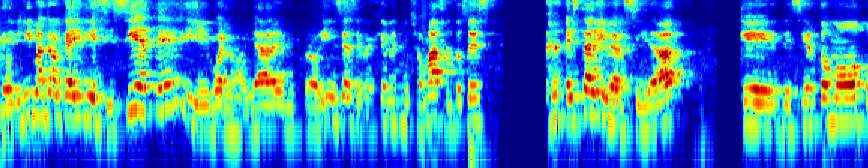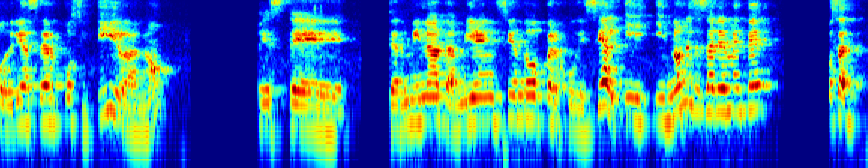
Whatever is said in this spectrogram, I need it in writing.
en Lima creo que hay 17 y bueno, ya en provincias y regiones mucho más. Entonces, esta diversidad que de cierto modo podría ser positiva, ¿no? Este, termina también siendo perjudicial y, y no necesariamente, o sea,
